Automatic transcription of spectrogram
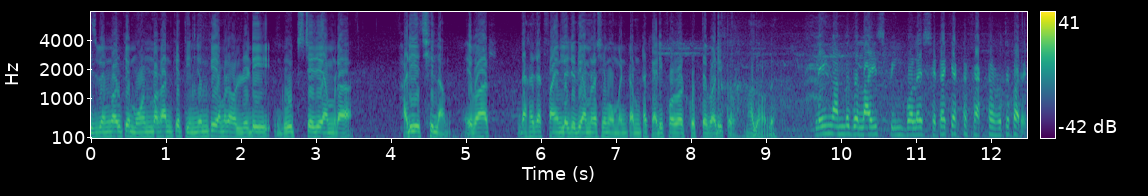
ইস্টবেঙ্গলকে মোহনবাগানকে, তিনজনকেই আমরা অলরেডি গ্রুপ স্টেজে আমরা হারিয়েছিলাম। এবার দেখা যাক ফাইনালে যদি আমরা সেই মোমেন্টামটা ক্যারি ফরওয়ার্ড করতে পারি তো ভালো হবে। Playing under the lights pink বলে সেটা কি একটা ফ্যাক্টর হতে পারে?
